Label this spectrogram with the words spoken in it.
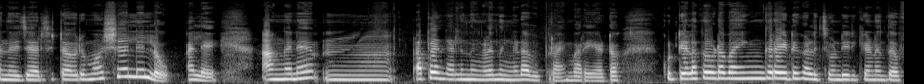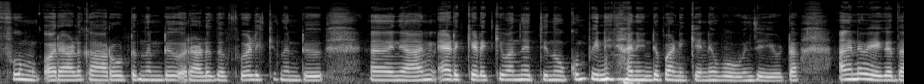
എന്ന് വിചാരിച്ചിട്ട് അവർ മോശമല്ലല്ലോ അല്ലേ? അങ്ങനെ അപ്പോൾ എന്തായാലും നിങ്ങൾ നിങ്ങളുടെ അഭിപ്രായം പറയാം കേട്ടോ. കുട്ടികളൊക്കെ ഇവിടെ ഭയങ്കരമായിട്ട് കളിച്ചുകൊണ്ടിരിക്കുകയാണ് ദഫും ഒരാൾ കാർ ഓട്ടുന്നുണ്ട് ഒരാൾ ദഫ് കളിക്കുന്നുണ്ട്. ഞാൻ ഇടയ്ക്കിടയ്ക്ക് വന്ന് എത്തി നോക്കും പിന്നെ ഞാൻ എന്റെ പണിക്ക് തന്നെ പോവുകയും ചെയ്യും കേട്ടോ. അങ്ങനെ വേഗത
